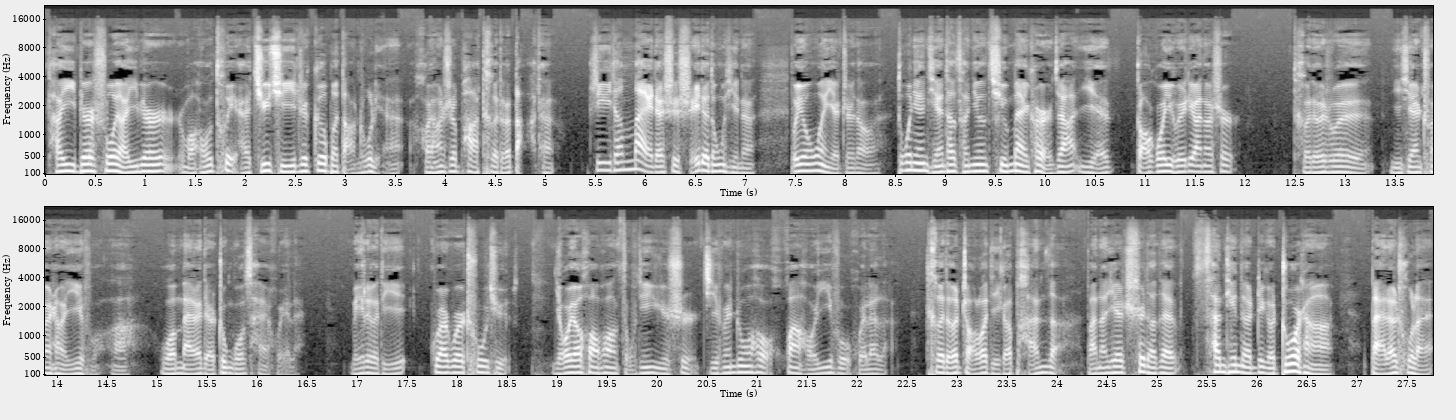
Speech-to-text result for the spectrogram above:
他一边说呀，一边往后退，还举起一只胳膊挡住脸，好像是怕特德打他。至于他卖的是谁的东西呢？不用问也知道啊。多年前他曾经去迈克尔家也搞过一回这样的事儿。特德说：“你先穿上衣服啊，我买了点中国菜回来。”梅乐迪乖乖出去，摇摇晃晃走进浴室。几分钟后换好衣服回来了。特德找了几个盘子，把那些吃的在餐厅的这个桌上啊摆了出来。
